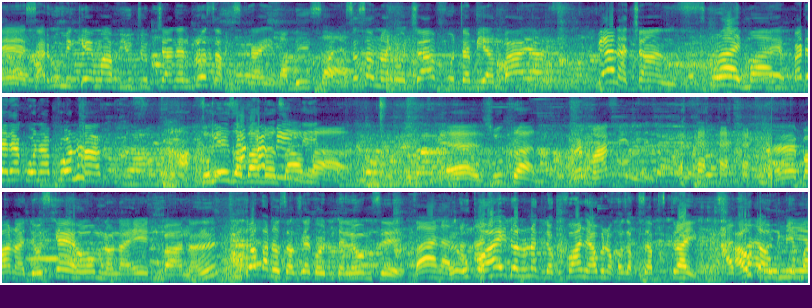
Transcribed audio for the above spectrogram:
Eh, Sarumi came up YouTube channel bro subscribe. Kabisa. Sasa una roho chafu, tabia mbaya, peana chance. Subscribe man. Eh, badala ya kuona Pornhub, Tumia hizo bundles hapa. Eh, shukran. Wewe mafi ni. Eh bana, jo usikae home na una hate bana. Eh? Toka tu subscribe kwa YouTube leo msee. Bana, Eh, Uko idol una kitu kufanya hapo na kwanza kusubscribe. Hautaumia.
